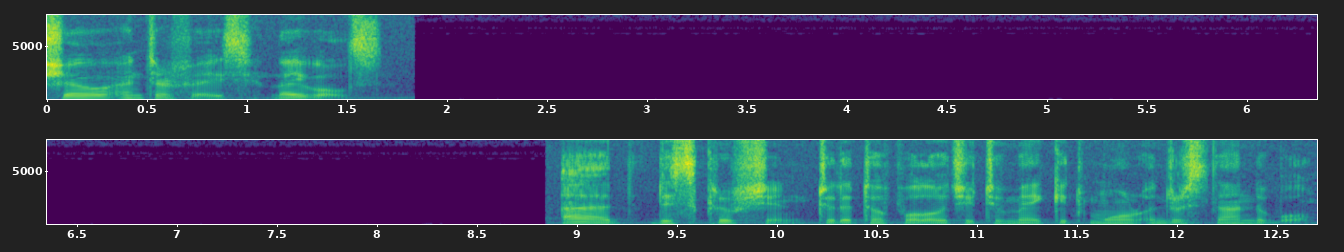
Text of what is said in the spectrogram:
Show interface labels. Add description to the topology to make it more understandable.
